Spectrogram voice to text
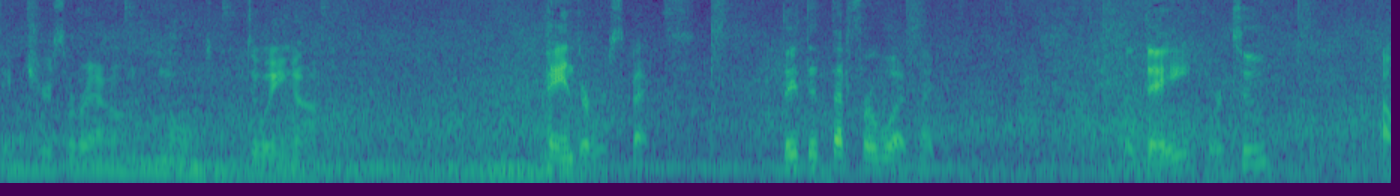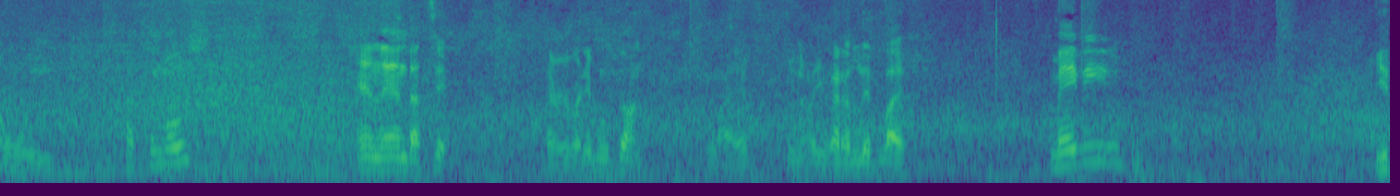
pictures around you know doing uh, paying their respects. They did that for what like a day or two? A week at the most? And then that's it. Everybody moved on. Life you know you gotta live life. Maybe you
